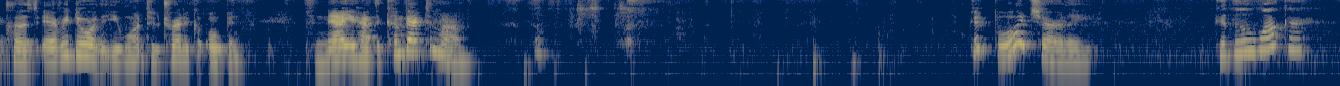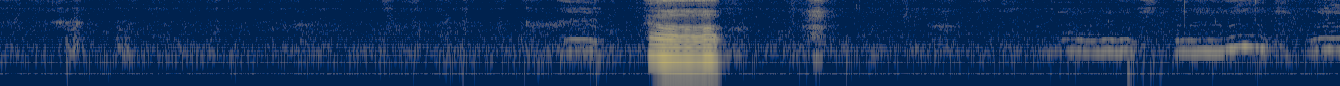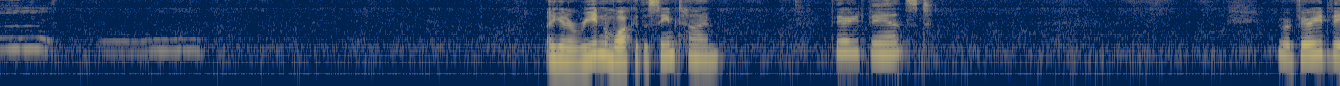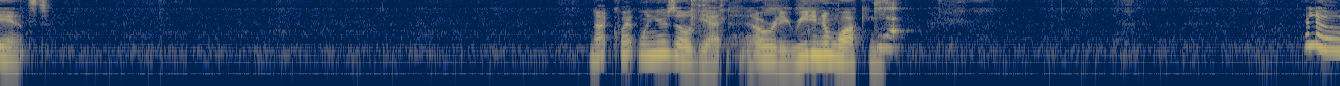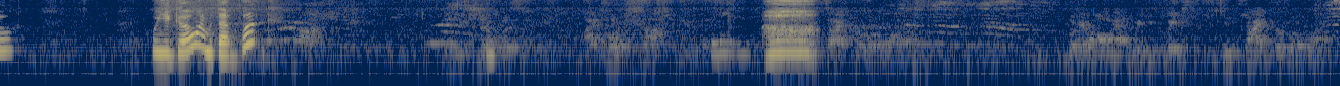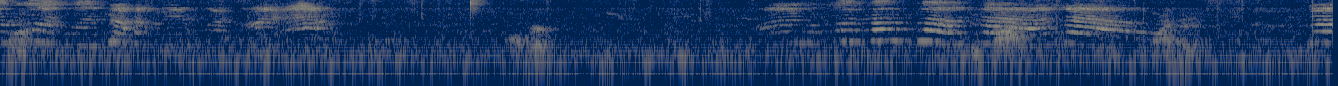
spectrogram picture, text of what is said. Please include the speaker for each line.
Speaker 1: closed every door that you want to try to open. So now you have to come back to mom. Good boy, Charlie. Good little walker. Are you going to read and walk at the same time? Very advanced. You are very advanced. Not quite one years old yet, and already reading and walking. Yeah. Hello. Where you going with that book?
Speaker 2: Inside for a little while.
